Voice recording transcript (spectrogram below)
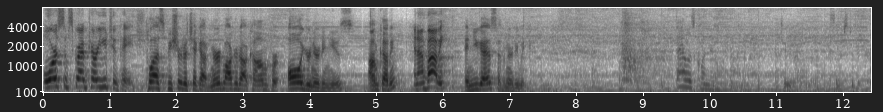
or subscribe to our YouTube page. Plus, be sure to check out nerdlocker.com for all your nerdy news. I'm Cubby, And I'm Bobby. and you guys have a nerdy week. Hell is going on anyway? Dude, I don't know. Some stupid thing.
